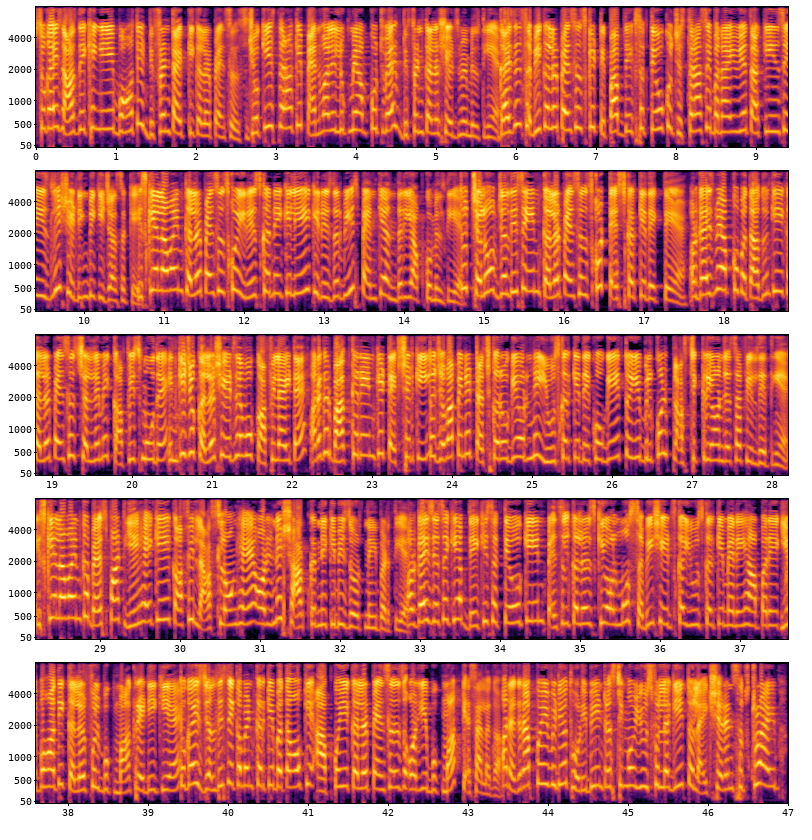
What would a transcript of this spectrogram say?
So guys आज देखेंगे ये बहुत ही डिफरेंट टाइप की कलर पेंसिल्स जो कि इस तरह के पेन वाले लुक में आपको 12 डिफरेंट कलर शेड्स में मिलती हैं। गाइज़ इन सभी कलर पेंसिल्स की टिप आप देख सकते हो, कुछ इस तरह से बनाई हुई है ताकि इनसे इजिली शेडिंग भी की जा सके। इसके अलावा इन कलर पेंसिल्स को इरेज करने के लिए एक इरेजर भी इस पेन के अंदर ही आपको मिलती है। तो चलो अब जल्दी से इन कलर पेंसिल्स को टेस्ट करके देखते हैं। और गाइज़ मैं आपको बता दूँ की ये कलर पेंसिल्स चलने में काफ़ी स्मूथ है। इनकी जो कलर शेड है वो काफ़ी लाइट है। और अगर बात करें इनके टेक्सचर की तो जब आप इन्हें टच करोगे और इन्हें यूज़ करके देखोगे तो ये बिल्कुल प्लास्टिक क्रियन जैसा फील देती है। इसके अलावा इनका बेस्ट पार्ट ये है की काफ़ी लास्ट लॉन्ग है और इन्हें शार्प करने की भी ज़रूरत नहीं पड़ती है। और गाइज़ जैसे कि आप देख ही सकते हो कि इन पेंसिल कलर्स की ऑलमोस्ट सभी शेड्स का यूज़ करके मैंने यहाँ पर एक, ये बहुत ही कलरफुल बुक मार्क रेडी किया है। तो गाइज़ जल्दी से कमेंट करके बताओ कि आपको ये कलर पेंसिल्स और ये बुक मार्क कैसा लगा। और अगर आपको ये वीडियो थोड़ी भी इंटरेस्टिंग और यूजफुल लगी तो लाइक शेयर एंड सब्सक्राइब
